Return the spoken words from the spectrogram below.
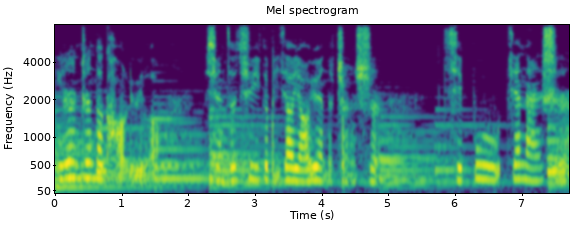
你认真的考虑了，选择去一个比较遥远的城市，起步艰难时，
